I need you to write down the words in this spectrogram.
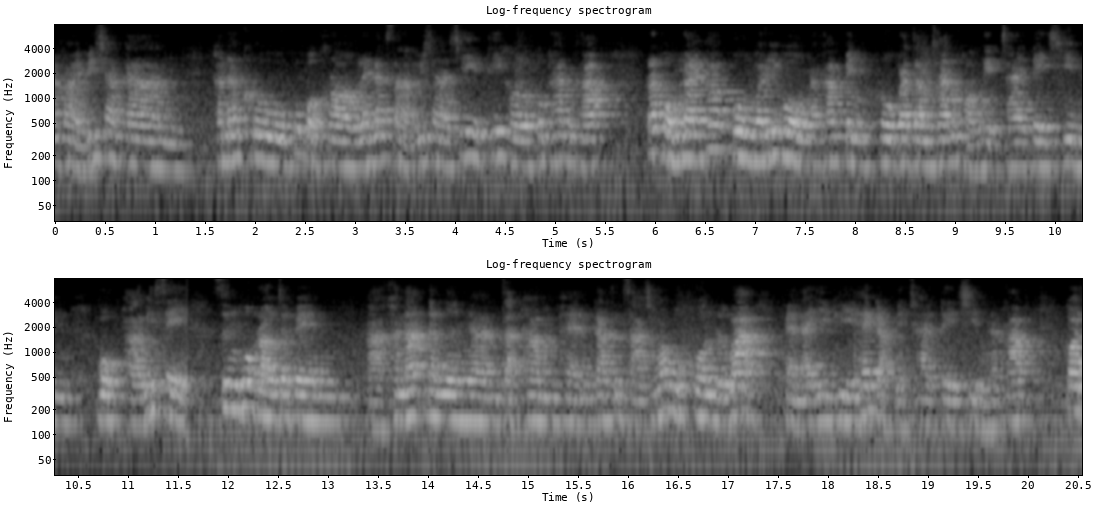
ารฝ่ายวิชาการ คณะครู ผู้ปกครองและนักศึกษาวิชาชีพที่เคารพทุกท่านครับกระผมนายภาคภูมิวริวงศ์นะครับ เป็นครูประจำชั้นของเด็กชายเตชิน บุกผาวิเศษ ซึ่งพวกเราจะเป็นคณะดำเนินงานจัดทำแผนการศึกษาเฉพาะบุคคล หรือว่าแผน IEP ให้กับเด็กชายเตชินนะครับ ก่อน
